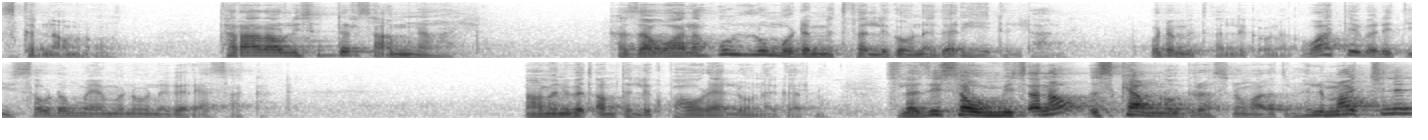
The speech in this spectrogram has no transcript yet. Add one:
እስክናምነው ነው። ተራራው ላይ ስትደርስ አምነሃል። ከዛ በኋላ ሁሉም ወደምትፈልገው ነገር ይሄድልሃል። ወደምትፈልገው ነገር whatever ሰው ደግሞ ያመነው ነገር ያሳካል። ማመን በጣም ትልቅ power ያለው ነገር ነው። ስለዚህ ሰው የሚጸናው እስኪያምነው ድረስ ነው ማለት ነው። ህልማችንን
